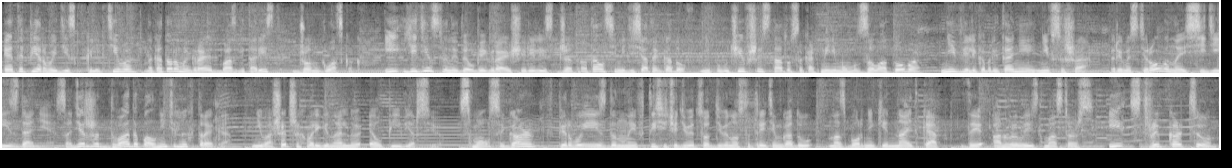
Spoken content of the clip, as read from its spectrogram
Это первый диск коллектива, на котором играет бас-гитарист Джон Гласкок. И единственный долгоиграющий релиз Jet Rotal 70-х годов, не получивший статуса как минимум золотого ни в Великобритании, ни в США. Ремастерованное CD-издание содержит два дополнительных трека, не вошедших в оригинальную LP-версию. Small Cigar, впервые изданный в 1993 году на сборнике Nightcap The Unreleased Masters, и Strip Cartoon,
